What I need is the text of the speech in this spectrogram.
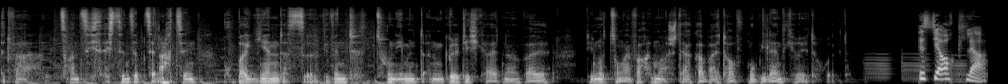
etwa 2016, 17, 18 propagieren, das äh, gewinnt zunehmend an Gültigkeit, ne, weil die Nutzung einfach immer stärker weiter auf mobile Endgeräte rückt. Ist ja auch klar,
